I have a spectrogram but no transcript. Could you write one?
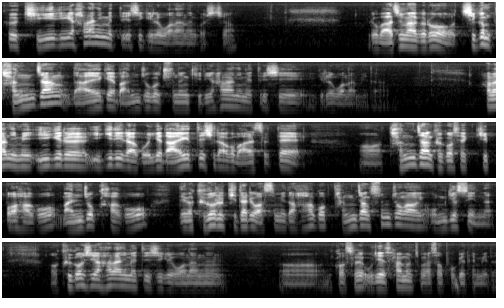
그 길이 하나님의 뜻이기를 원하는 것이죠. 그리고 마지막으로 지금 당장 나에게 만족을 주는 길이 하나님의 뜻이기를 원합니다. 하나님이 이 길을 이 길이라고 이게 나의 뜻이라고 말했을 때 어, 당장 그것에 기뻐하고 만족하고 내가 그거를 기다려 왔습니다 하고 당장 순종하게 옮길 수 있는 어, 그것이 하나님의 뜻이길 원하는 어, 것을 우리의 삶을 통해서 보게 됩니다.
